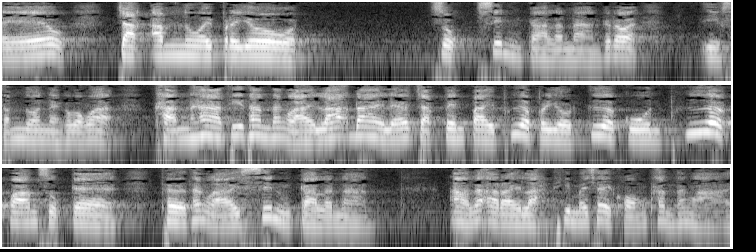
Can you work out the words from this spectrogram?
แล้วจากอำนวยประโยชน์ สุขสิ้นกาลนานก็ได้อีกสำนวนหนึ่งเขาบอกว่า ขันห้าที่ท่านทั้งหลายละได้แล้วจะเป็นไปเพื่อประโยชน์เกื้อกูลเพื่อความสุขแก่ เธอทั้งหลายสิ้นกาลนาน อ้าวแล้วอะไรล่ะที่ไม่ใช่ของท่านทั้งหลาย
